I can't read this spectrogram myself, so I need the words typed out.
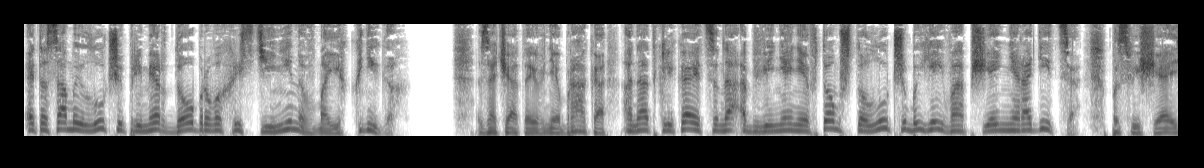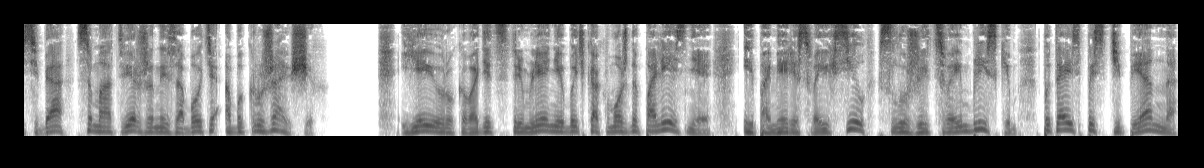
это самый лучший пример доброго христианина в моих книгах. Зачатая вне брака, она откликается на обвинение в том, что лучше бы ей вообще не родиться, посвящая себя самоотверженной заботе об окружающих. Ею руководит стремление быть как можно полезнее и по мере своих сил служить своим близким, пытаясь постепенно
